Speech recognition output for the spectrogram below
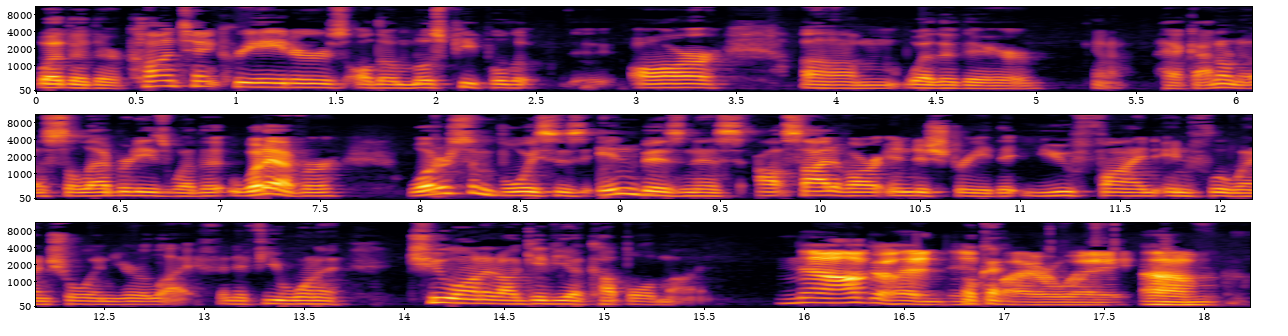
whether they're content creators, although most people that are, um, whether they're, you know, heck, I don't know, celebrities, whether whatever. What are some voices in business outside of our industry that you find influential in your life? And if you want to chew on it, I'll give you a couple of mine. No, I'll go ahead and Okay. fire away. Um,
